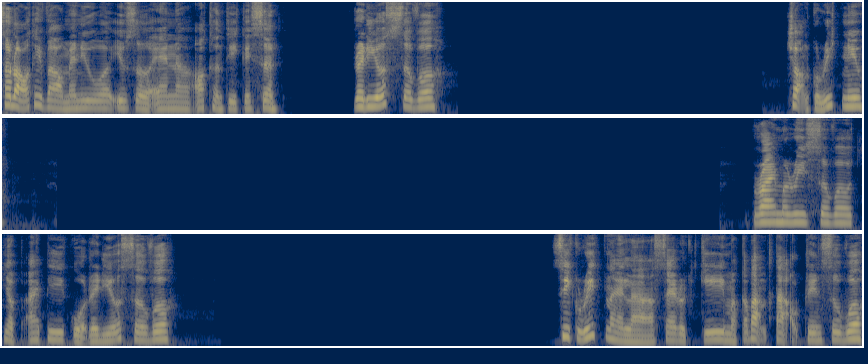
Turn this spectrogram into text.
Sau đó thì vào menu uh, User and uh, Authentication. Radius Server chọn Create New. Primary Server nhập IP của Radius Server. Secret này là shared key mà các bạn tạo trên server.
